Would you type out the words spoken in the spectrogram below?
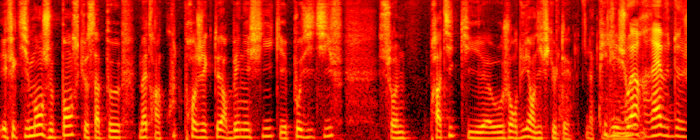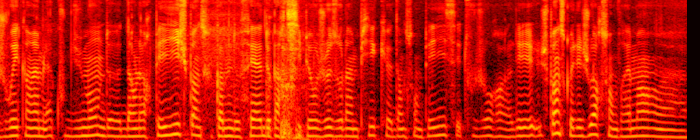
effectivement, je pense que ça peut mettre un coup de projecteur bénéfique et positif sur une pratique qui est aujourd'hui en difficulté. Puis les joueurs rêvent de jouer quand même la Coupe du Monde dans leur pays. Je pense que comme de, faire, de participer aux Jeux Olympiques dans son pays, c'est toujours... Euh, les, je pense que les joueurs sont vraiment...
